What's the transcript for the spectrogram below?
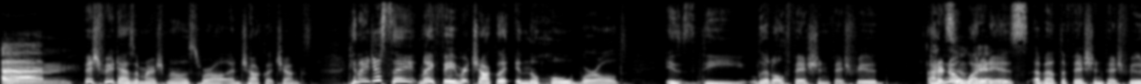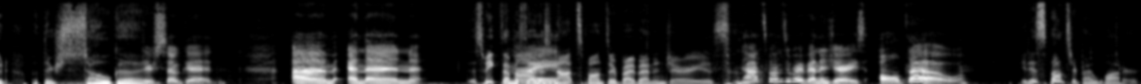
Um Fish food has a marshmallow swirl and chocolate chunks. Can I just say my favorite chocolate in the whole world is the little fish and fish food. I don't know so what it good. is about the fish and fish food, but they're so good. they're so good. Um and then this week's episode my- is not sponsored by Ben and Jerry's. not sponsored by Ben and Jerry's, although It is sponsored by water.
